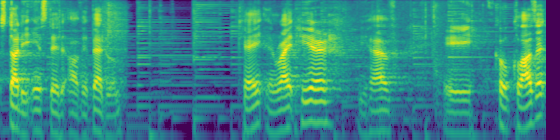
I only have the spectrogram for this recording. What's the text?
study instead of a bedroom. Okay, and right here you have a coat closet.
